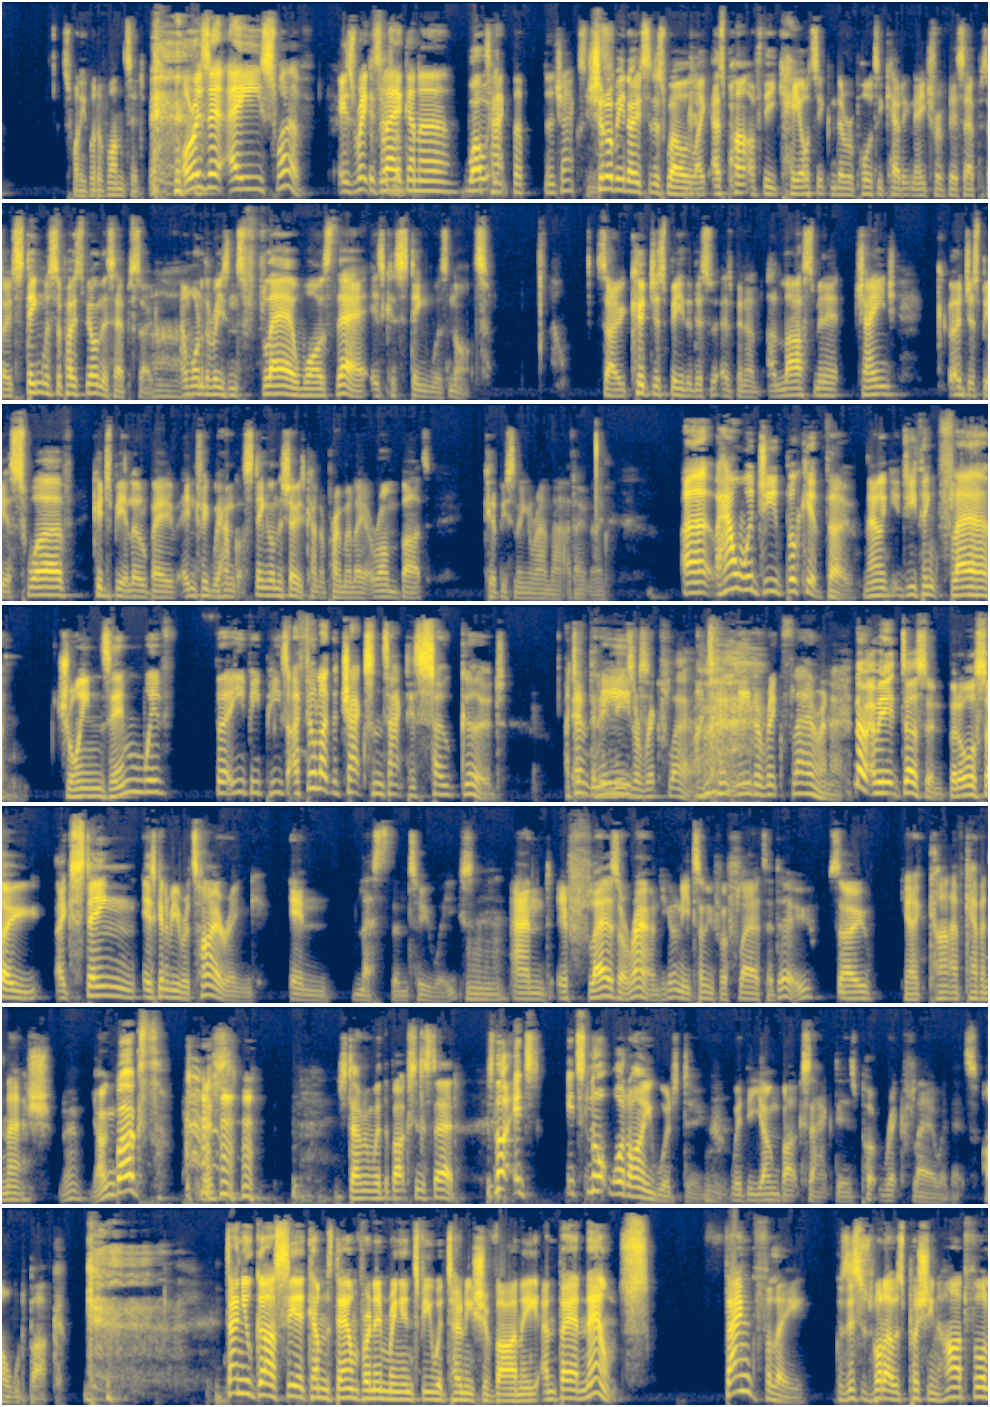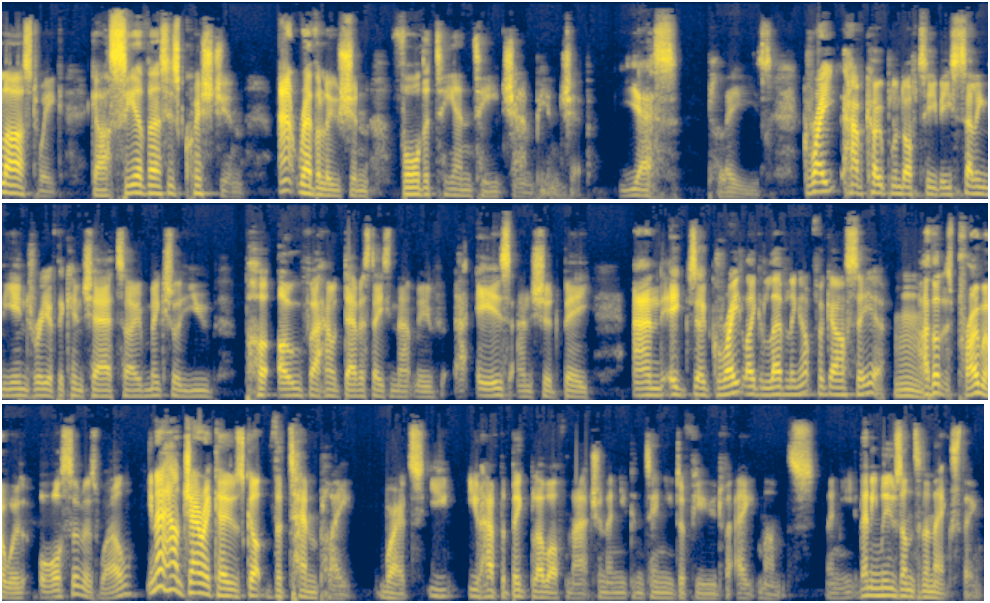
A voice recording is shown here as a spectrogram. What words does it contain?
That's what he would have wanted. or is it a swerve? Is Ric Flair gonna Well, attack the, the Jacksons? Should it be noted as well, like as part of the chaotic and the reported chaotic nature of this episode, Sting was supposed to be on this episode, Ah. and one of the reasons Flair was there is because Sting was not. So it could just be that this has been a, a last minute change. Could just be a swerve. Could just be a little bit of intrigue. We haven't got Sting on the show. He's kind of promo later on, but could be something around that. I don't know. Uh, how would you book it though? Now, do you think Flair joins in with the EVPs? I feel like the Jacksons act is so good. I don't it need needs a Ric Flair. I don't need a Ric Flair in it. No, I mean it doesn't. But also, like Sting is going to be retiring in less than two weeks, Mm. and if Flair's around, you're going to need something for Flair to do. So, Yeah, can't have Kevin Nash. no, Young Bucks, just, just have him with the Bucks instead. It's not. It's it's not what I would do with the Young Bucks act. Is put Ric Flair with it. Old Buck. Daniel Garcia comes down for an in-ring interview with Tony Schiavone, and they announce, thankfully, because this is what I was pushing hard for last week, Garcia versus Christian at Revolution for the TNT Championship. Yes, please. Great. Have Copeland off TV selling the injury of the con-chair-to. Make sure you put over how devastating that move is and should be. And it's a great like leveling up for Garcia. Mm. I thought this promo was awesome as well. You know how Jericho's got the template where it's you you have the big blow off match and then you continue to feud for eight months. Then you, then he moves on to the next thing.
